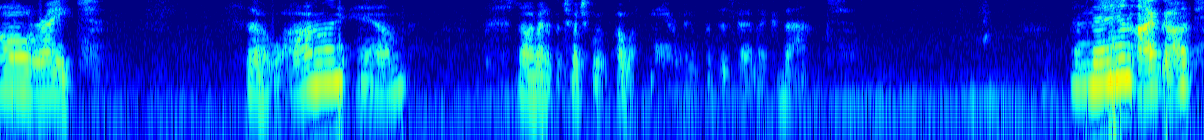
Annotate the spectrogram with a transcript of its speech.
All right. So I am, no, I might have put too much glue. Oh, well, here, I'm going to put this guy like that. And then I've got,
